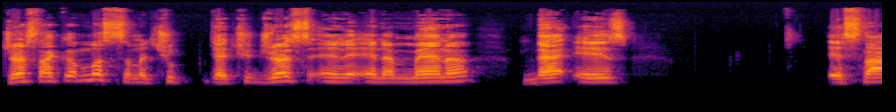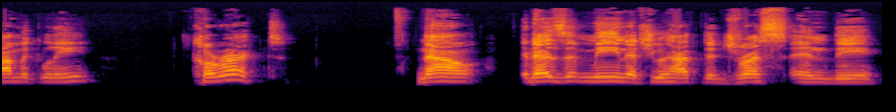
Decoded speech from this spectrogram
dress like a Muslim. That you that you dress in, in a manner that is Islamically correct. Now, it doesn't mean that you have to dress in the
